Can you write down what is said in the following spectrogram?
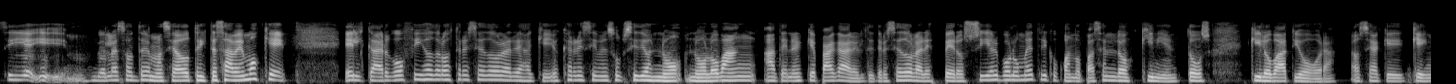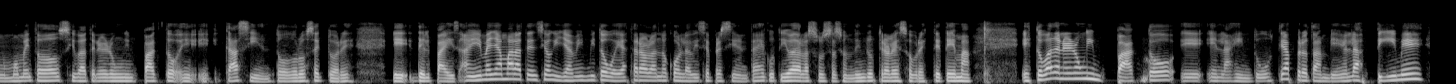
Sí, y, verlo eso es demasiado triste. Sabemos que el cargo fijo de los 13 dólares, aquellos que reciben subsidios no, no lo van a tener que pagar, el de 13 dólares, pero sí el volumétrico cuando pasen los 500 kilovatios hora. O sea que, que en un momento dado sí va a tener un impacto casi en todos los sectores eh, del país. A mí me llama la atención y ya mismito voy a estar hablando con la vicepresidenta ejecutiva de la Asociación de Industriales sobre este tema. Esto va a tener un impacto eh, en las industrias, pero también en las pymes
